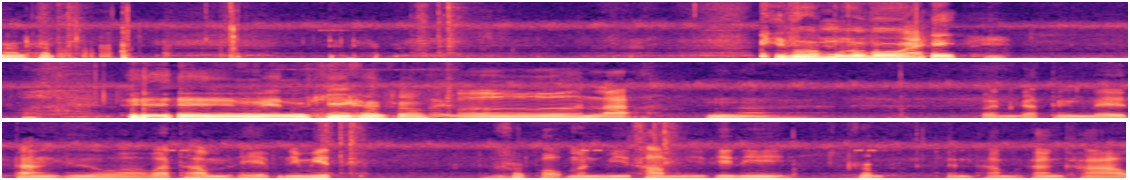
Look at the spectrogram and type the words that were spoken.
มาแล้วครับไอ้พวกมึงก็บไหวเหม็นขี้ข้างขาวเอิ้นละอืมอ่าเปิ่นก็ถึงได้ตั้งชื่อว่าวัดถ้ำเทพนิมิตรครับเพราะมันมีถ้ำอยู่ที่นี่ครับเป็นถ้ำค้างคาว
